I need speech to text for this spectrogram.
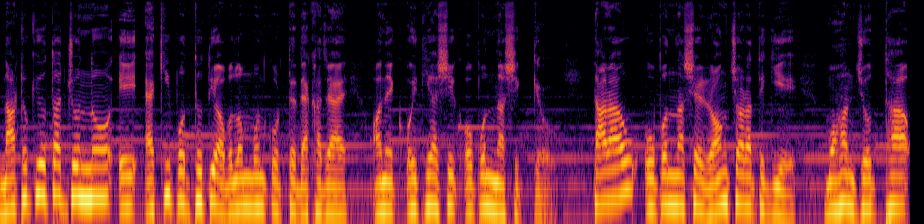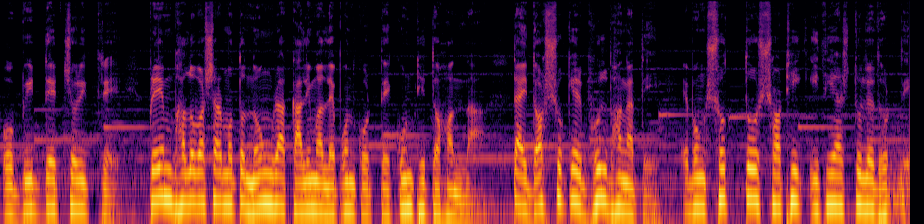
নাটকীয়তার জন্য এই একই পদ্ধতি অবলম্বন করতে দেখা যায় অনেক ঐতিহাসিক ঔপন্যাসিককেও। তারাও উপন্যাসের রং চড়াতে গিয়ে মহান যোদ্ধা ও বীরদের চরিত্রে প্রেম ভালোবাসার মতো নোংরা কালিমা লেপন করতে কুণ্ঠিত হন না। তাই দর্শকের ভুল ভাঙাতে এবং সত্য, সঠিক ইতিহাস তুলে ধরতে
